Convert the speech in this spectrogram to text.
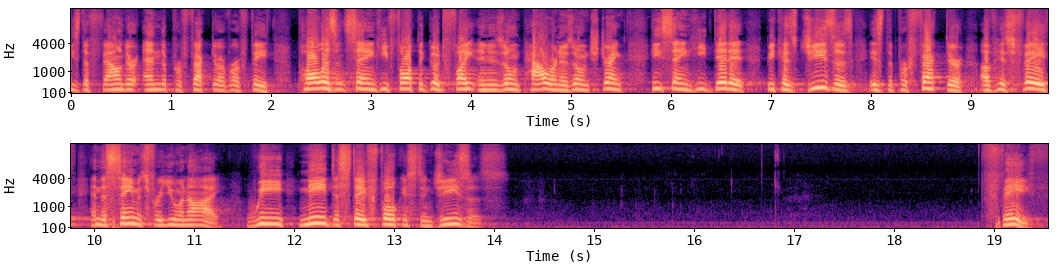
He's the founder and the perfecter of our faith. Paul isn't saying he fought the good fight in his own power and his own strength. He's saying he did it because Jesus is the perfecter of his faith, and the same is for you and I. We need to stay focused in Jesus. Faith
